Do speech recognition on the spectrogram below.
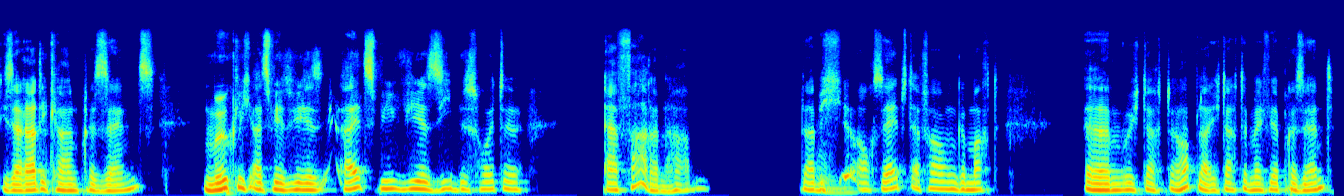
dieser radikalen Präsenz, möglich, als wir, als wie wir sie bis heute erfahren haben. Da habe ich mhm. auch selbst Erfahrungen gemacht, ähm, wo ich dachte, hoppla, ich dachte ich wäre präsent.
